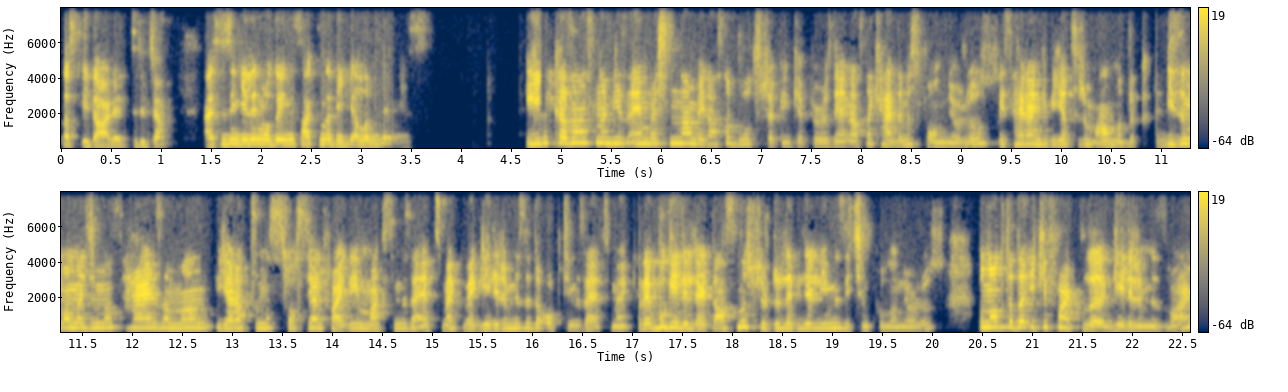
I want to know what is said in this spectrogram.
nasıl idare ettireceğim? Yani sizin gelir modeliniz hakkında bilgi alabilir miyiz? İyilik kazansına biz en başından beri aslında bootstrapping yapıyoruz. Yani aslında kendimiz fonluyoruz. Biz herhangi bir yatırım almadık. Bizim amacımız her zaman yarattığımız sosyal faydayı maksimize etmek ve gelirimizi de optimize etmek. Ve bu gelirleri de aslında sürdürülebilirliğimiz için kullanıyoruz. Bu noktada iki farklı gelirimiz var.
